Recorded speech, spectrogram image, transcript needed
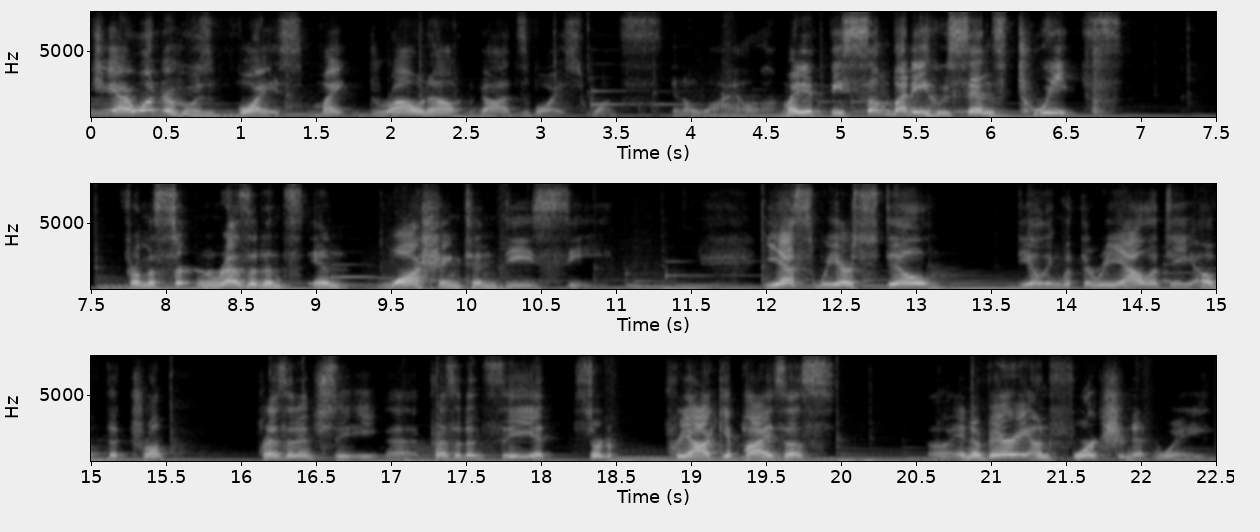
Gee, I wonder whose voice might drown out God's voice once in a while. Might it be somebody who sends tweets from a certain residence in Washington, D.C.? Yes, we are still dealing with the reality of the Trump presidency. Uh, presidency. It sort of preoccupies us uh, in a very unfortunate way.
